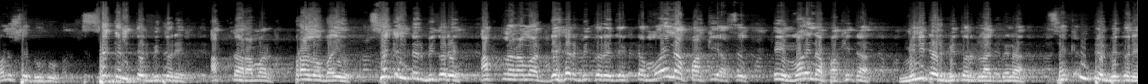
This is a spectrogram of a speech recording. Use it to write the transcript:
মানুষের রুহু। সেকেন্ডের ভিতরে আপনার আমার প্রাণবায়ু, সেকেন্ডের ভিতরে আপনার আমার দেহের ভিতরে যে একটা ময়না পাখি আছে, এই ময়না পাখিটা মিনিটের ভিতরে লাগবে না, সেকেন্ডের ভিতরে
